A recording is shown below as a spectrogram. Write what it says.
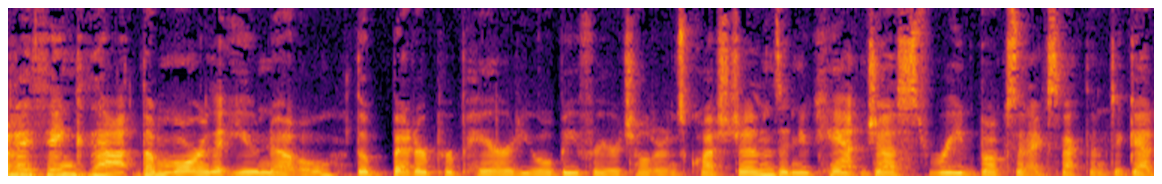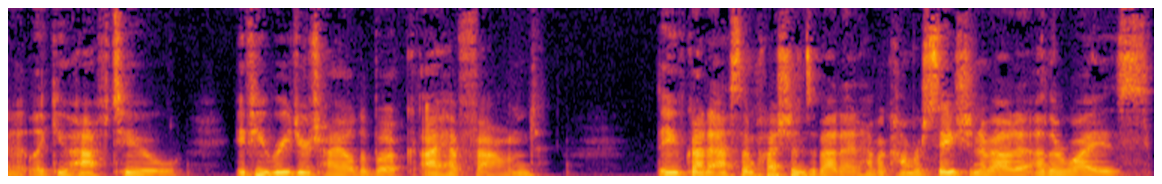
But I think that the more that you know, the better prepared you will be for your children's questions. And you can't just read books and expect them to get it. Like you have to, if you read your child a book, I have found that you've got to ask them questions about it and have a conversation about it. Otherwise,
